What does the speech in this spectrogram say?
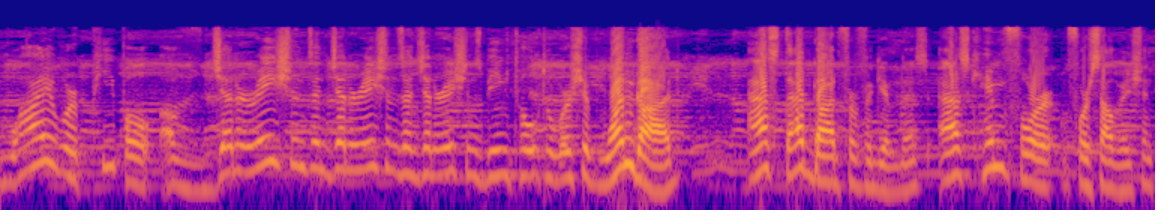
Why were people of generations and generations and generations being told to worship one God, ask that God for forgiveness, ask Him for, for salvation,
